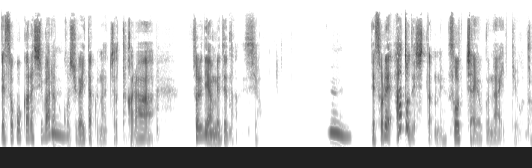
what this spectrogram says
で、そこからしばらく腰が痛くなっちゃったから、それでやめてたんですよ。うん。で、それ後で知ったのね。反っちゃ良くないっていうこと。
